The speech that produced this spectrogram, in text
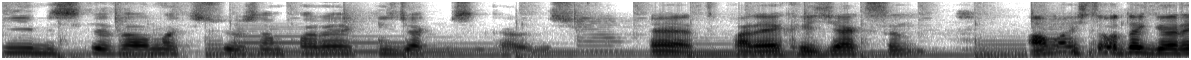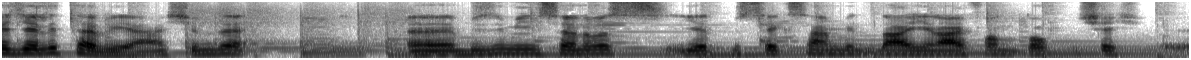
İyi bisiklet almak istiyorsan paraya kıyacak mısın kardeşim? Evet, paraya kıyacaksın. Ama işte o da göreceli tabii ya. Şimdi e, bizim insanımız 70-80 bin daha yeni iPhone dok- şey e,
